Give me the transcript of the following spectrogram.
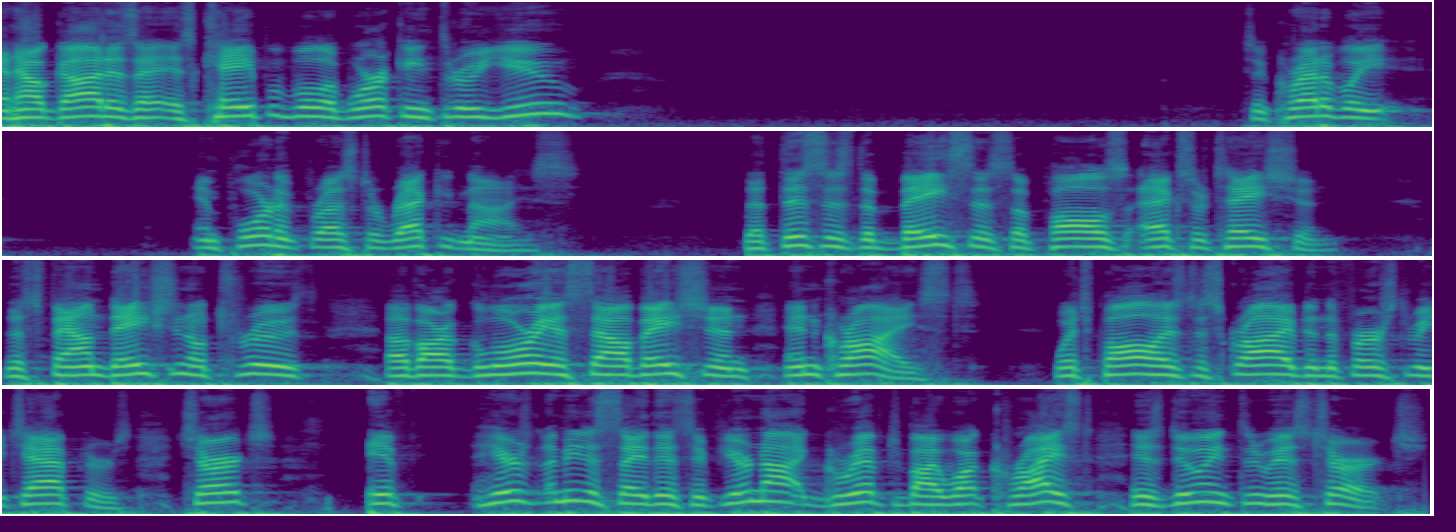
and how God is, is capable of working through you. It's incredibly important for us to recognize that this is the basis of Paul's exhortation, this foundational truth of our glorious salvation in Christ, which Paul has described in the first three chapters. Church, if here's let me just say this if you're not gripped by what Christ is doing through his church,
